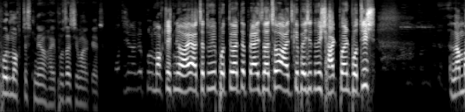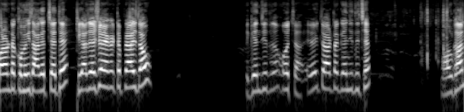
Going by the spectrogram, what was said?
ফুল মক টেস্ট নেওয়া হয় পঁচাশি মার্কের। ফুল মক টেস্ট নেওয়া হয়। আচ্ছা তুমি প্রত্যেকবার প্রাইজ পাচ্ছ আজকে পেয়েছি তুমি ষাট পয়েন্ট পঁচিশ। নাম্বার ওয়ানটা কমে গেছে আগের চাইতে। ঠিক আছে এসো এক একটা প্রাইজ দাও। গেঞ্জি ও আচ্ছা এই তো একটা গেঞ্জি দিচ্ছে। মল খান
